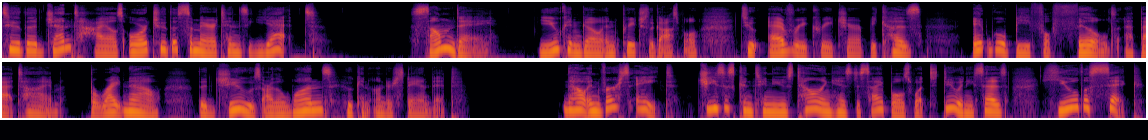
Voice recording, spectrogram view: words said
to the Gentiles or to the Samaritans yet. Someday you can go and preach the gospel to every creature because it will be fulfilled at that time. But right now, the Jews are the ones who can understand it. Now, in verse 8, Jesus continues telling his disciples what to do, and he says, Heal the sick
